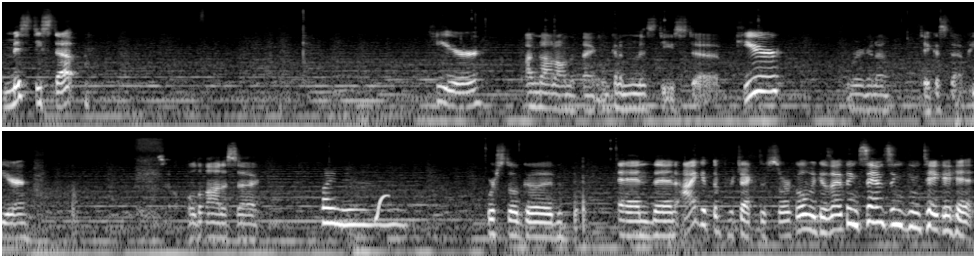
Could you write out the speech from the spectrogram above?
one. Misty Step. Here. I'm not on the thing. I'm gonna Misty Step here. We're gonna take a step here. So hold on a sec. We're still good. And then I get the protective circle because I think Samson can take a hit.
